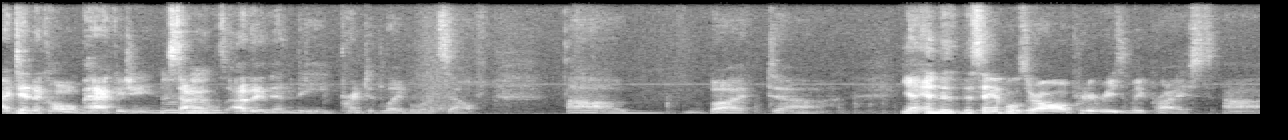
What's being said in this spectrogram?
identical packaging Mhm. styles other than the printed label itself. Um, but uh, yeah, and the, the samples are all pretty reasonably priced, uh,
